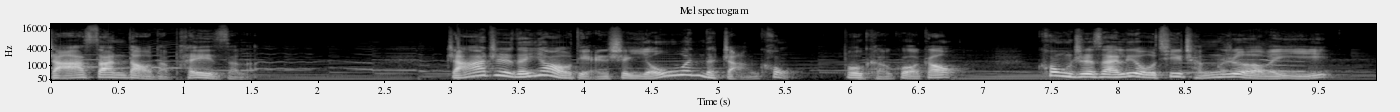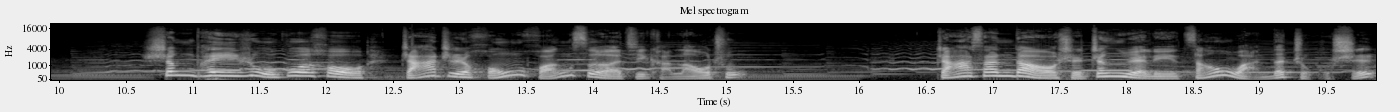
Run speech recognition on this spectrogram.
炸三道的胚子了。炸制的要点是油温的掌控。不可过高，控制在六七成热为宜。生胚入锅后，炸至红黄色即可捞出。炸三道是正月里早晚的主食，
